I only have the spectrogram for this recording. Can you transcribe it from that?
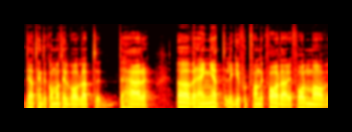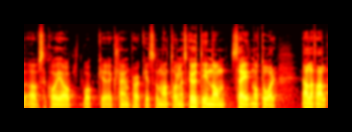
jag tänkte komma till var väl att det här överhänget ligger fortfarande kvar där i form av, av Sequoia och, och uh, Klein Perkins som antagligen ska ut inom, säg något år i alla fall.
